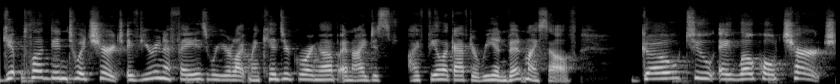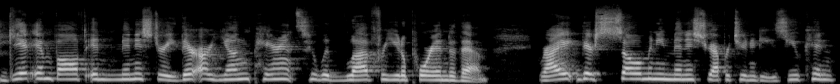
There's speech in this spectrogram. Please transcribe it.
Get plugged into a church. If you're in a phase where you're like, my kids are growing up and I just, I feel like I have to reinvent myself. Go to a local church, get involved in ministry. There are young parents who would love for you to pour into them right? There's so many ministry opportunities. You can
